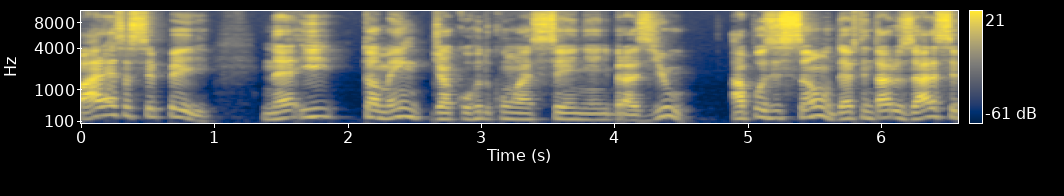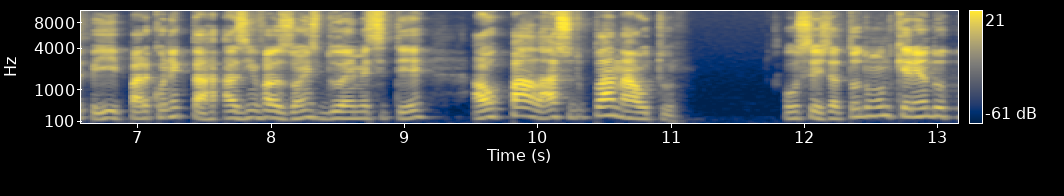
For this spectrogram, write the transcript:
para essa CPI. Né? E também, de acordo com a CNN Brasil, a posição deve tentar usar a CPI para conectar as invasões do MST ao Palácio do Planalto. Ou seja, todo mundo querendo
